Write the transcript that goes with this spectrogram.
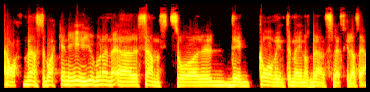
ja, vänsterbacken i Djurgården är sämst så det gav inte mig något bränsle skulle jag säga.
